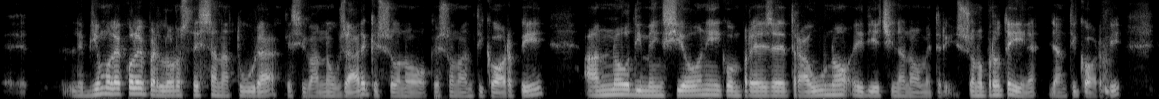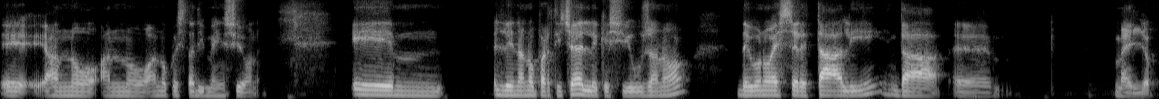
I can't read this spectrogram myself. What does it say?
eh, le biomolecole per loro stessa natura che si vanno a usare, che sono, che sono anticorpi, hanno dimensioni comprese tra 1 e 10 nanometri. Sono proteine, gli anticorpi, e hanno, hanno, hanno questa dimensione. E mh, le nanoparticelle che si usano devono essere tali da, eh, meglio,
